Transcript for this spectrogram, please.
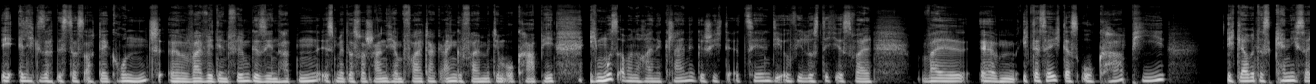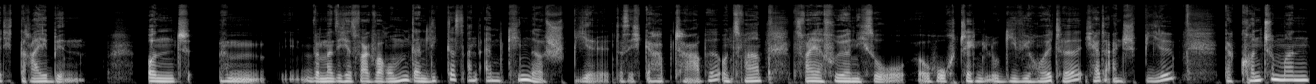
ehrlich gesagt, ist das auch der Grund, äh, weil wir den Film gesehen hatten, ist mir das wahrscheinlich am Freitag eingefallen mit dem Okapi. Ich muss aber noch eine kleine Geschichte erzählen, die irgendwie lustig ist, weil, weil ähm, ich tatsächlich das Okapi, ich glaube, das kenne ich seit ich drei bin. Und wenn man sich jetzt fragt, warum, dann liegt das an einem Kinderspiel, das ich gehabt habe. Und zwar, das war ja früher nicht so äh, Hochtechnologie wie heute. Ich hatte ein Spiel, da konnte man,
